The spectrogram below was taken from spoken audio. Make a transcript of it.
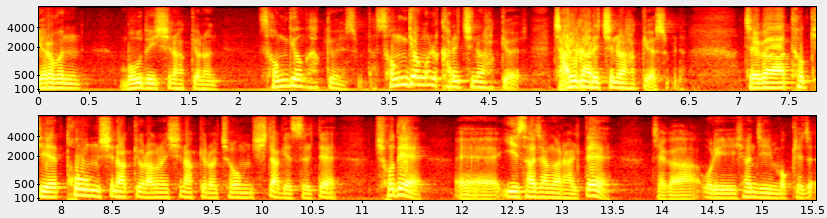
여러분 모두 신학교는 성경 학교였습니다. 성경을 가르치는 학교였, 잘 가르치는 학교였습니다. 제가 터키의 토움 신학교라는 신학교를 처음 시작했을 때 초대 에, 이사장을 할 때 제가 우리 현지인 목회자,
